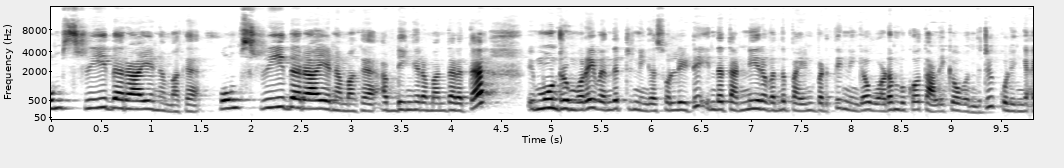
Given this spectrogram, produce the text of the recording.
ஓம் ஸ்ரீதராய நமக ஓம் ஸ்ரீதராய நமக அப்படிங்கிற மந்திரத்தை மூன்று முறை வந்துட்டு நீங்கள் சொல்லிவிட்டு இந்த தண்ணீரை வந்து பயன்படுத்தி நீங்கள் உடம்புக்கோ தலைக்கோ வந்துட்டு குளிங்க.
